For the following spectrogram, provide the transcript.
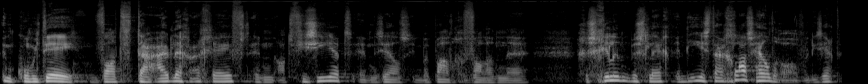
een comité wat daar uitleg aan geeft en adviseert en zelfs in bepaalde gevallen geschillen beslecht. En die is daar glashelder over. Die zegt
